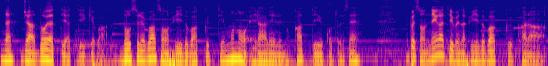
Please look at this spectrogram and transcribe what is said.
ね、じゃあどうやってやっていけば、どうすればそのフィードバックっていうものを得られるのかっていうことですね。っぱりそのネガティブなフィードバックから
